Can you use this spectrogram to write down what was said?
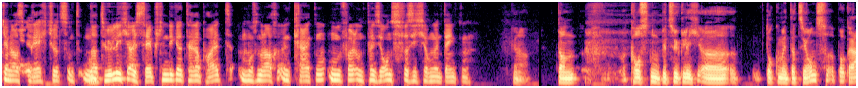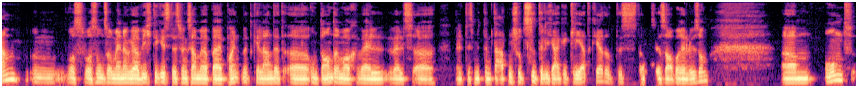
Genauso wie Rechtsschutz. Und mhm. natürlich als selbstständiger Therapeut muss man auch an Kranken-, Unfall- und Pensionsversicherungen denken. Genau. Dann Kosten bezüglich äh, Dokumentationsprogramm, ähm, was, was unserer Meinung nach wichtig ist. Deswegen sind wir bei Appointment gelandet, äh, unter anderem auch, weil, weil's, äh, weil das mit dem Datenschutz natürlich auch geklärt gehört und das ist eine sehr saubere Lösung. Ähm, und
